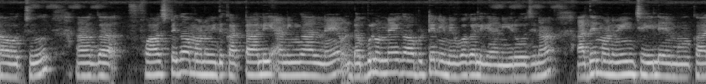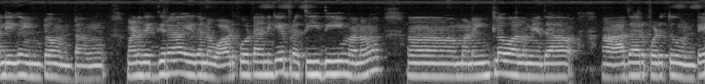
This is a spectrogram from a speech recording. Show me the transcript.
కావచ్చు. ఫాస్ట్గా మనం ఇది కట్టాలి అనగానే డబ్బులు ఉన్నాయి కాబట్టి నేను ఇవ్వగలిగాను ఈ రోజున. అదే మనం ఏం చేయలేము. ఖాళీగా ఇంట్లో ఉంటాము. మన దగ్గర ఏదైనా వాడుకోవటానికే ప్రతిదీ మనం మన ఇంట్లో వాళ్ళ మీద ఆధారపడుతూ ఉంటే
